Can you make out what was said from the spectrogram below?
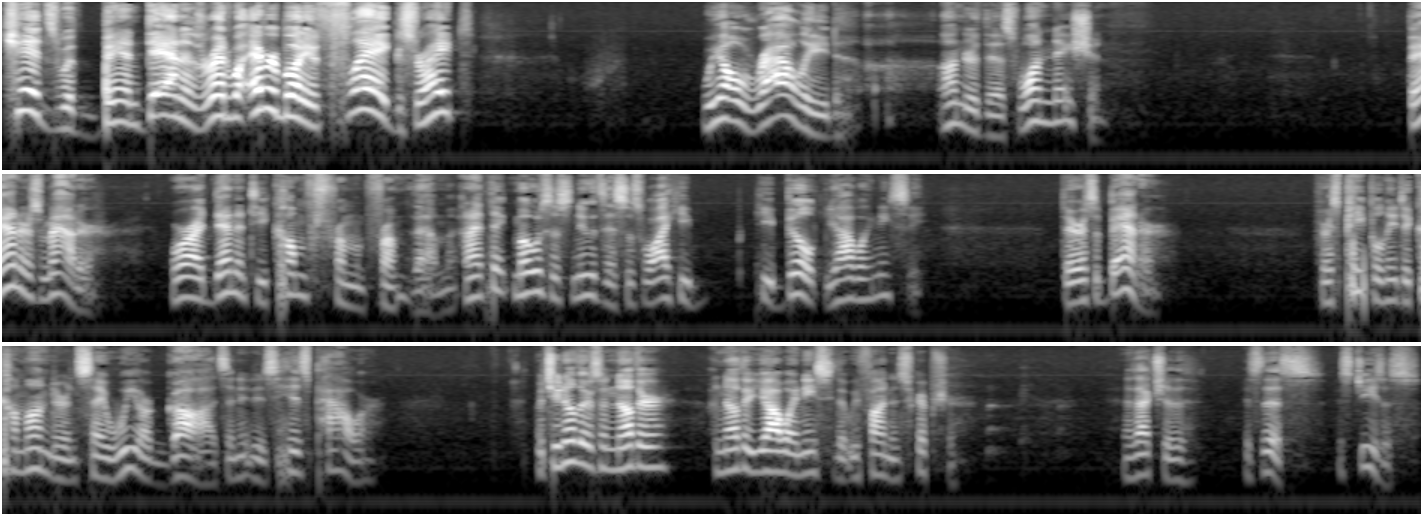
kids with bandanas, red, white. Everybody with flags, right? We all rallied under this one nation. Banners matter. Where identity comes from from them. And I think Moses knew this is why he, he built Yahweh Nisi. There is a banner. For his people need to come under and say, We are God's, and it is his power. But you know there's another another Yahweh Nisi that we find in Scripture. It's actually it's this. It's Jesus.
